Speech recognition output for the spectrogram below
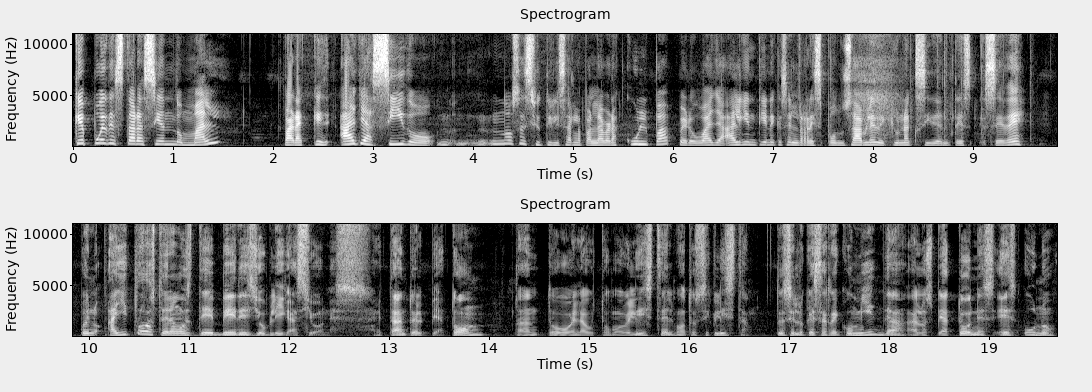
¿qué puede estar haciendo mal para que haya sido, no sé si utilizar la palabra culpa, pero vaya, alguien tiene que ser el responsable de que un accidente se dé? Bueno, allí todos tenemos deberes y obligaciones, eh, tanto el peatón, tanto el automovilista, el motociclista. Entonces lo que se recomienda a los peatones es uno,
